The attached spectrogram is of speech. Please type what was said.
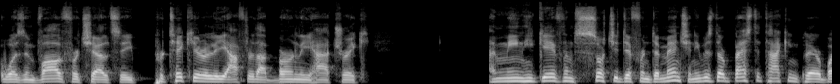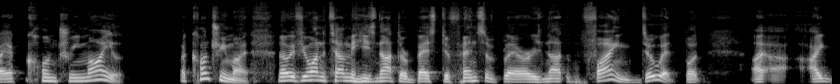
was involved for Chelsea, particularly after that Burnley hat trick, I mean, he gave them such a different dimension. He was their best attacking player by a country mile. A country mile. Now, if you want to tell me he's not their best defensive player, he's not fine, do it. But I, I, I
